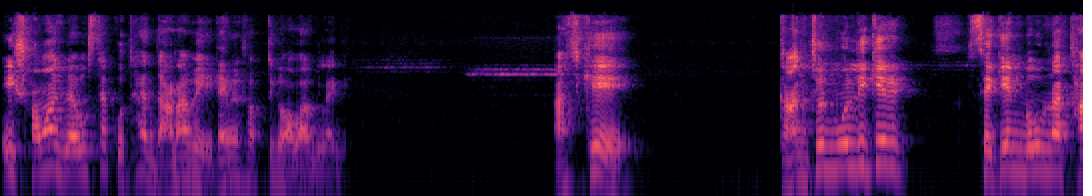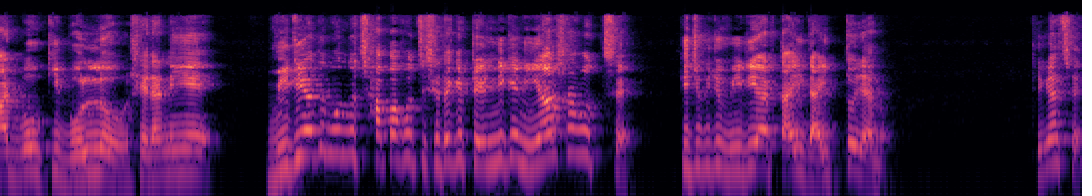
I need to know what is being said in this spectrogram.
এই সমাজ ব্যবস্থা কোথায় দাঁড়াবে? এটাই আমি সব থেকে অবাক লাগে। আজকে কাঞ্চন মল্লিকের সেকেন্ড বউ না থার্ড বউ কি বলল, সেটা নিয়ে মিডিয়াতে বন্ধু ছাপা হচ্ছে, সেটাকে ট্রেন্ডিংয়ে নিয়ে আসা হচ্ছে। কিছু কিছু মিডিয়ার তাই দায়িত্ব যেন। ঠিক আছে?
